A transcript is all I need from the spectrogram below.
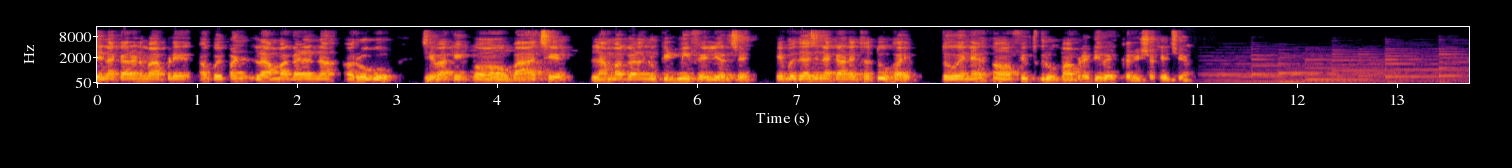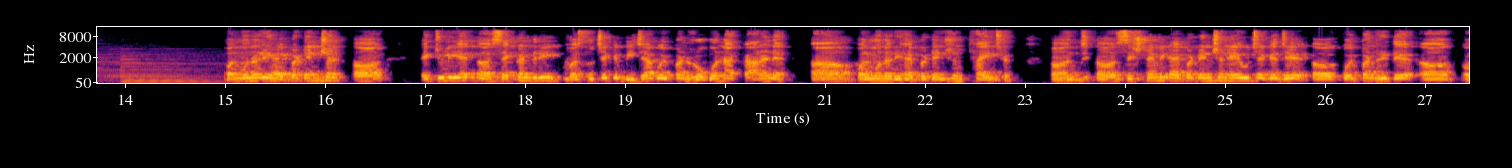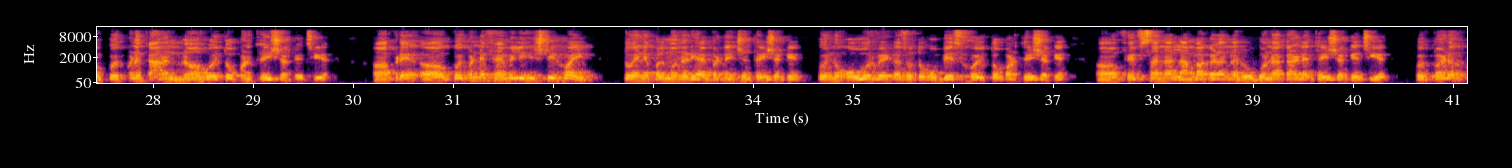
જેના કારણમાં આપણે કોઈ પણ લાંબા ગાળાના રોગો, જેવા કે વા છે, લાંબા ગાળાનું કિડની ફેલિયર છે, એ બધા જના કારણે થતું હોય તો એને ફિફ્થ ગ્રુપમાં આપણે ડિવાઈડ કરી શકીએ છીએ. પલ્મોનરી હાઇપરટેન્શન એકચ્યુઅલી એ સેકન્ડરી વસ્તુ છે કે બીજા કોઈ પણ રોગોના કારણે આ પલ્મોનરી હાઇપરટેન્શન થાય છે. સિસ્ટેમિક હાઇપરટેન્શન એવું છે કે જે કોઈ પણ રીતે કોઈ પણ કારણ ન હોય તો પણ થઈ શકે છે. આપણે કોઈ પણ ફેમિલી હિસ્ટ્રી હોય તો એને પલ્મોનરી હાઇપરટેન્શન થઈ શકે. કોઈનું ઓવરવેટ અથવા તો ઓબેસ હોય તો પણ થઈ શકે. ફેફસાના લાંબા ગાળાના રોગોના કારણે થઈ શકે છે. કોઈ પણ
